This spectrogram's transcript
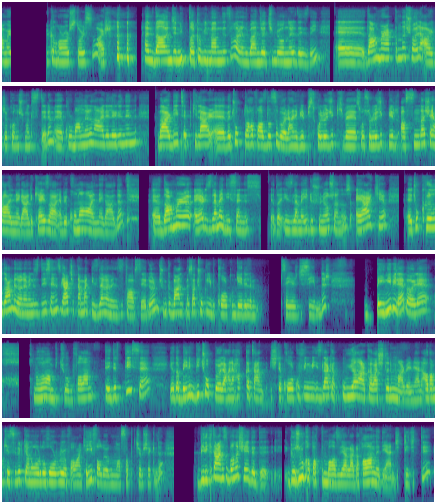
American Horror Story'si var. Hani daha önce Nip Tuck'ı bilmem nesi var. Hani bence açın bir onları da izleyin. Ee, Dahmer hakkında şöyle ayrıca konuşmak isterim. Ee, kurbanların ailelerinin verdiği tepkiler e, ve çok daha fazlası böyle hani bir psikolojik ve sosyolojik bir aslında şey haline geldi. Case haline, bir konu haline geldi. Ee, Dahmer'ı eğer izlemediyseniz ya da izlemeyi düşünüyorsanız eğer ki e, çok kırılgan bir döneminiz değilseniz gerçekten ben izlememenizi tavsiye ediyorum. Çünkü ben mesela çok iyi bir korku gerilim seyircisiyimdir. Beni bile böyle "Oh, ne zaman bitiyor bu falan dedirttiyse ya da benim birçok böyle hani hakikaten işte korku filmi izlerken uyuyan arkadaşlarım var benim. Yani adam kesilirken orada horluyor falan keyif alıyor bundan sapıkça bir şekilde. Bir iki tanesi bana şey dedi gözümü kapattım bazı yerlerde falan dedi yani ciddi ciddi.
